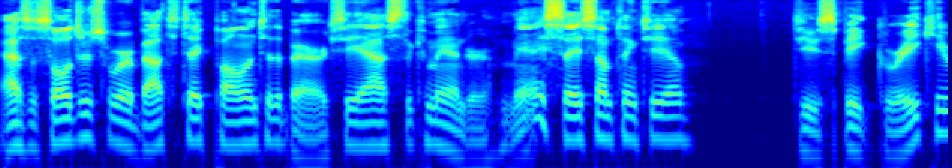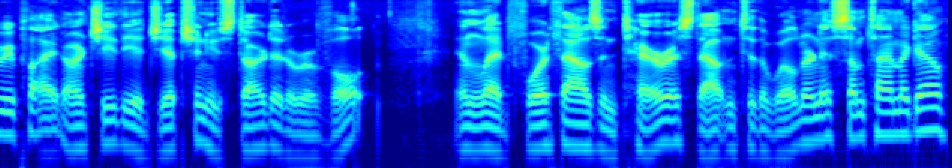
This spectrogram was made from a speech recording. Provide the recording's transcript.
As the soldiers were about to take Paul into the barracks, he asked the commander, May I say something to you? Do you speak Greek? He replied. Aren't you the Egyptian who started a revolt and led 4,000 terrorists out into the wilderness some time ago?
